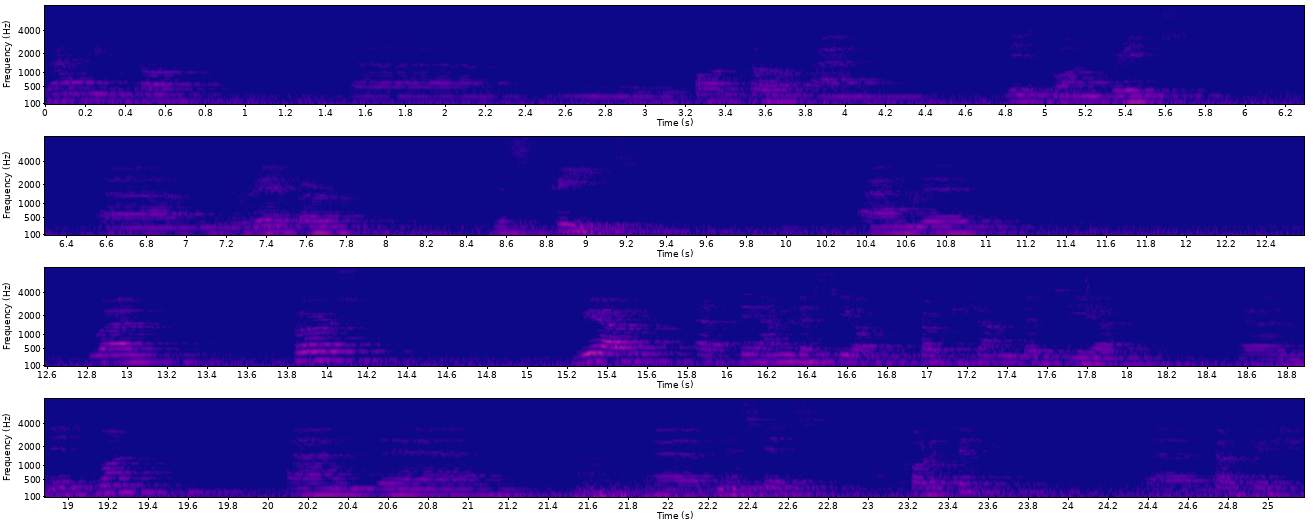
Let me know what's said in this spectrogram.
values of uh, Porto and Lisbon bridged uh, the river, the streets. And uh, well, first we are at the embassy of Turkish embassy at uh, Lisbon, and uh, uh, Mrs. Korutuk, uh, Turkish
